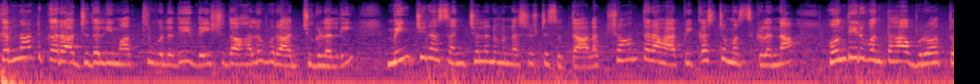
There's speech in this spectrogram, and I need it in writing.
Karnataka ರಾಜ್ಯದಲ್ಲಿ ಮಾತ್ರವಲ್ಲದೆ ದೇಶದ ಹಲವು ರಾಜ್ಯಗಳಲ್ಲಿ ಮಿಂಚಿನ ಸಂಚಲನವನ್ನು ಸೃಷ್ಟಿಸುತ್ತಾ ಲಕ್ಷಾಂತರ ಹ್ಯಾಪಿ ಕಸ್ಟಮರ್ಸ್ಗಳನ್ನು ಹೊಂದಿರುವಂತಹ ಬೃಹತ್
